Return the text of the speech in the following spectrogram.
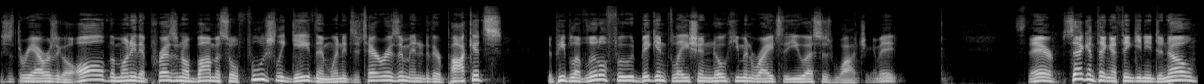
This is three hours ago. All the money that President Obama so foolishly gave them went into terrorism and into their pockets. The people have little food, big inflation, no human rights. The U.S. is watching. I mean, it's there. Second thing I think you need to know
